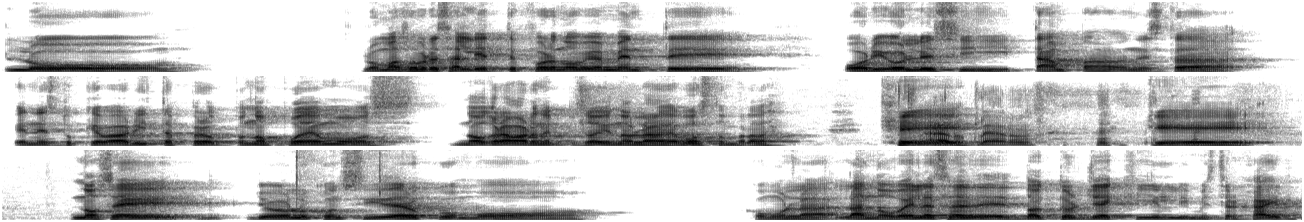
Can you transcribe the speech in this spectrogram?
lo, lo más sobresaliente fueron obviamente Orioles y Tampa en, esta, en esto que va ahorita, pero pues no podemos no grabar un episodio y no hablar de Boston, ¿verdad? Que, claro, claro. que, no sé, yo lo considero como, como la, la novela esa de Dr. Jekyll y Mr. Hyde,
